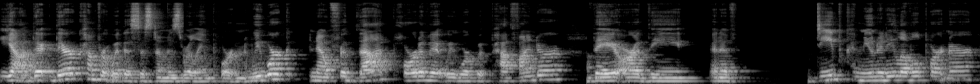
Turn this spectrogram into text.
yeah, their, their comfort with the system is really important. We work now for that part of it, we work with Pathfinder. They are the kind of deep community level partner,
